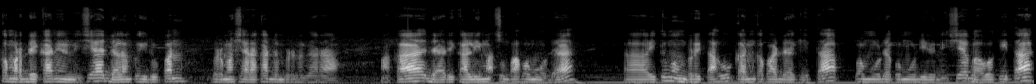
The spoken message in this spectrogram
kemerdekaan Indonesia dalam kehidupan bermasyarakat dan bernegara. Maka dari kalimat Sumpah Pemuda eh, itu memberitahukan kepada kita pemuda-pemudi Indonesia bahwa kita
